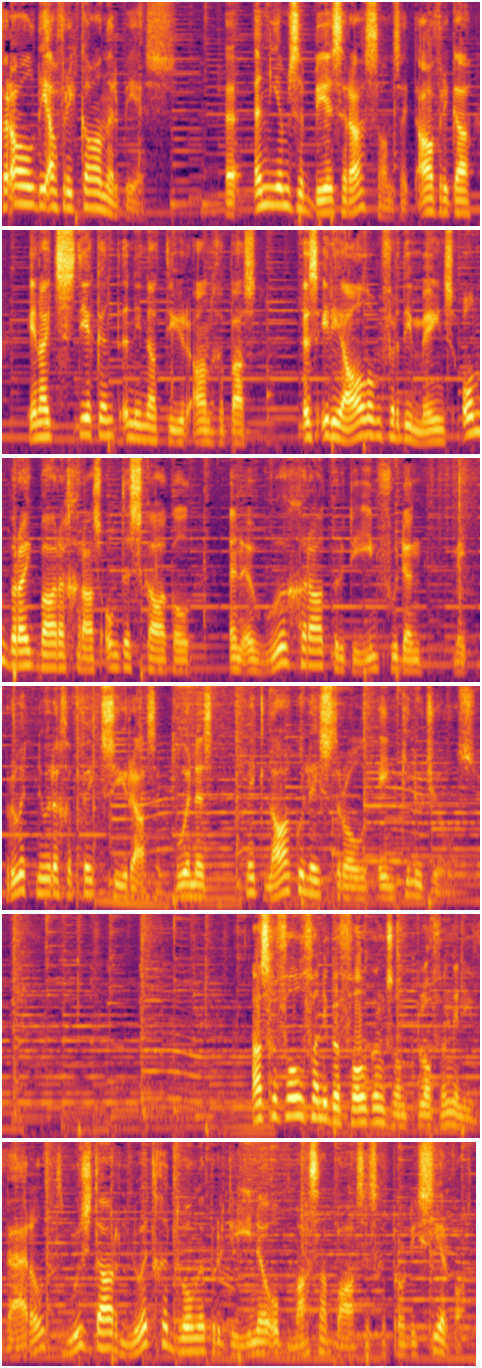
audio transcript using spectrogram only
veral die Afrikaner bees, 'n inheemse beesras aan Suid-Afrika en uitstekend in die natuur aangepas is ideaal om vir die mens onbruikbare gras om te skakel in 'n hoë graad proteïenvoeding met broodnodige vetsure as 'n bonus met lae cholesterol en kilojoules. As gevolg van die bevolkingsontploffing in die wêreld, moes daar noodgedwonge proteïene op massa-basis geproduseer word.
